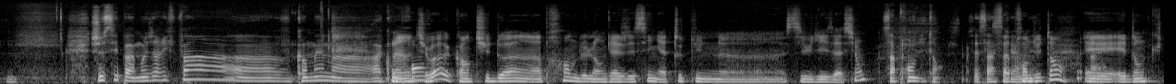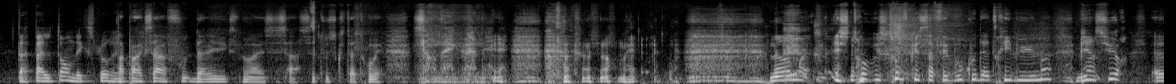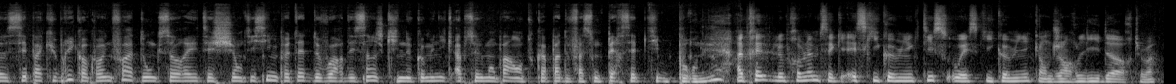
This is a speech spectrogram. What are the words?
Je sais pas, moi j'arrive pas quand même à, ben, comprendre. tu vois, quand tu dois apprendre le langage des signes à toute une euh, civilisation. Ça prend du temps, c'est ça Ça prend du temps. Et, et, donc t'as pas le temps d'explorer. T'as pas accès à foutre d'aller explorer, c'est ça, c'est tout ce que t'as trouvé. Sans déconner. non mais. Non, moi, je, trouve, je trouve que ça fait beaucoup d'attributs humains. Bien sûr, euh, c'est pas Kubrick encore une fois, donc ça aurait été chiantissime peut-être de voir des singes qui ne communiquent absolument pas, en tout cas pas de façon perceptible pour nous. Après, le problème c'est que est-ce qu'ils communiquent ou est-ce qu'ils communiquent en genre leader, tu vois?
